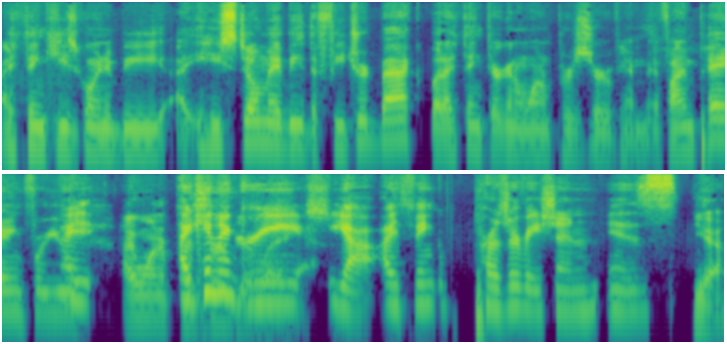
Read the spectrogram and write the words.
I think he's going to be. He still may be the featured back, but I think they're going to want to preserve him. If I'm paying for you, I, I, want to. I can agree. Yeah, I think preservation is Yeah,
